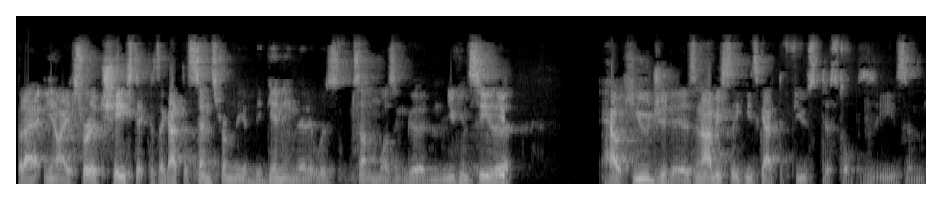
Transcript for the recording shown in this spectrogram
But I, you know, I sort of chased it because I got the sense from the beginning that it was something wasn't good, and you can see the how huge it is. And obviously he's got diffuse distal disease and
